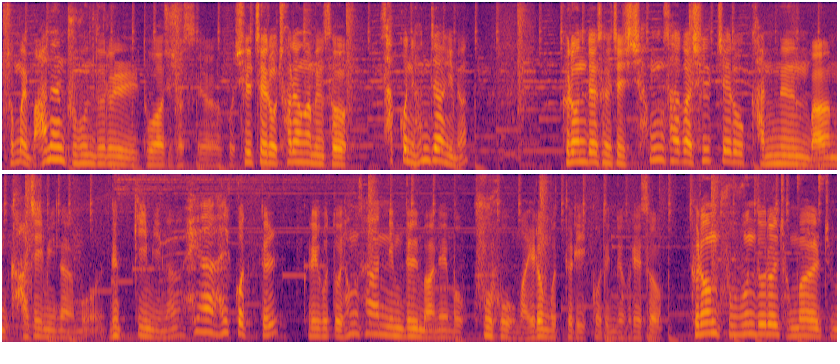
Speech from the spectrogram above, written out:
정말 많은 부분들을 도와주셨어요. 뭐 실제로 촬영하면서 사건 현장이나 그런 데서 이제 형사가 실제로 갖는 마음가짐이나 뭐 느낌이나 해야 할 것들 그리고 또 형사님들만의 뭐 구호 막 이런 것들이 있거든요. 그래서 그런 부분들을 정말 좀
